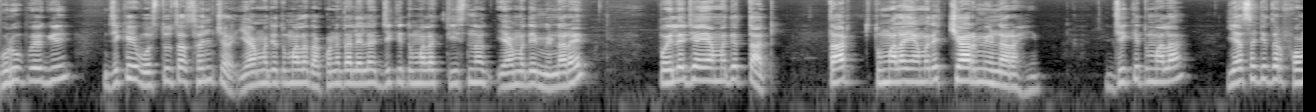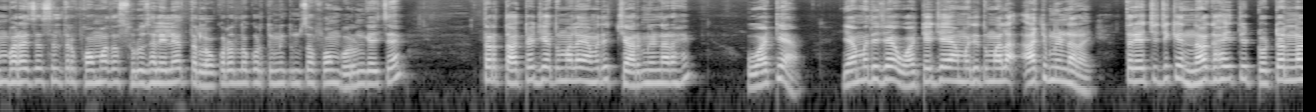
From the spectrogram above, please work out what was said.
गुरुपयोगी जे काही वस्तूचा संच यामध्ये तुम्हाला दाखवण्यात आलेला आहे जे की तुम्हाला तीस नग यामध्ये मिळणार आहे. पहिले जे आहे यामध्ये ताट. ताट तुम्हाला यामध्ये चार मिळणार आहे. जे की तुम्हाला यासाठी जर फॉर्म भरायचा असेल तर फॉर्म आता सुरू झालेला आहे तर लवकरात लवकर तुम्ही तुमचा फॉर्म भरून घ्यायचा आहे. तर ताटं जे तुम्हाला यामध्ये चार मिळणार आहे. वाट्या यामध्ये ज्या वाट्या ज्या यामध्ये तुम्हाला आठ मिळणार आहे तर याचे जे काही नग आहे ते टोटल नग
